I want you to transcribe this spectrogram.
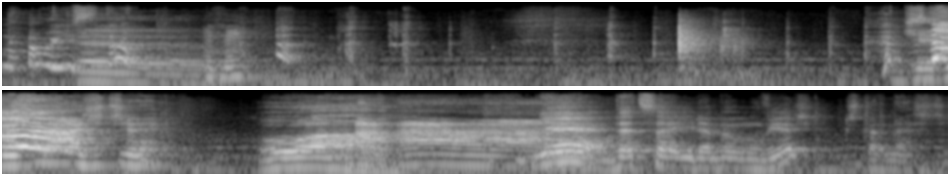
No wisdom. Eee, 19! Wow! Nie, DC ile bym mówiłeś? 14.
